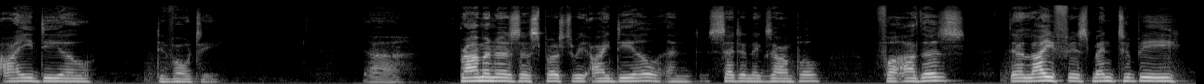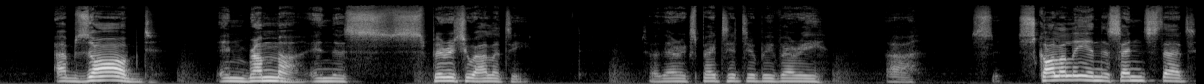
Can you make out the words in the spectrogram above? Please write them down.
ideal devotee. Uh, Brahmanas are supposed to be ideal and set an example for others. Their life is meant to be absorbed in Brahma, in this spirituality. So they're expected to be very uh, s- scholarly in the sense that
